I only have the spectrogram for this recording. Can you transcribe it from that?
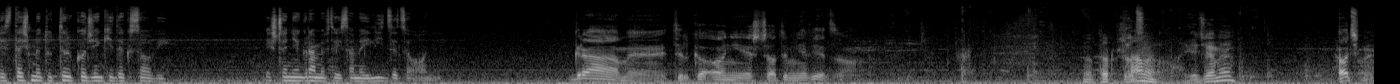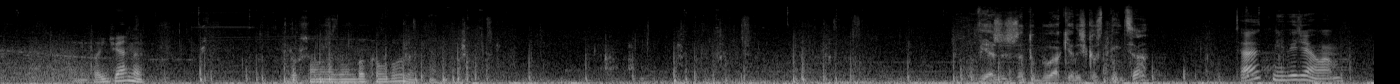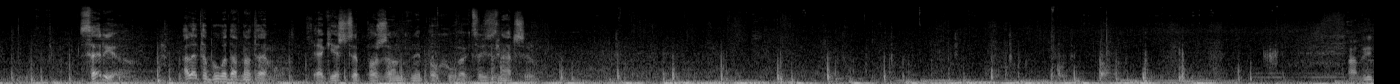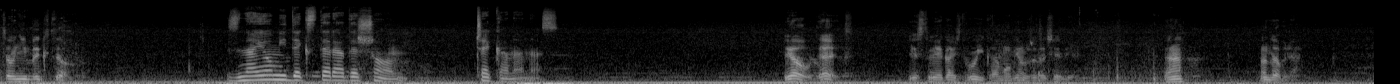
Jesteśmy tu tylko dzięki Dexowi. Jeszcze nie gramy w tej samej lidze co oni. Gramy, tylko oni jeszcze o tym nie wiedzą. No to ruszamy. jedziemy? Chodźmy. No to idziemy. Ruszamy na głęboką wodę. Wierzysz, że tu była kiedyś kostnica? Tak? Nie wiedziałam. Serio? Ale to było dawno temu. Jak jeszcze porządny pochówek coś znaczył. Ty to niby kto? Znajomi Dextera Deshawn. Czeka na nas. Yo, Dex. Jest tu jakaś dwójka, mówią, że do ciebie. A? No dobra.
